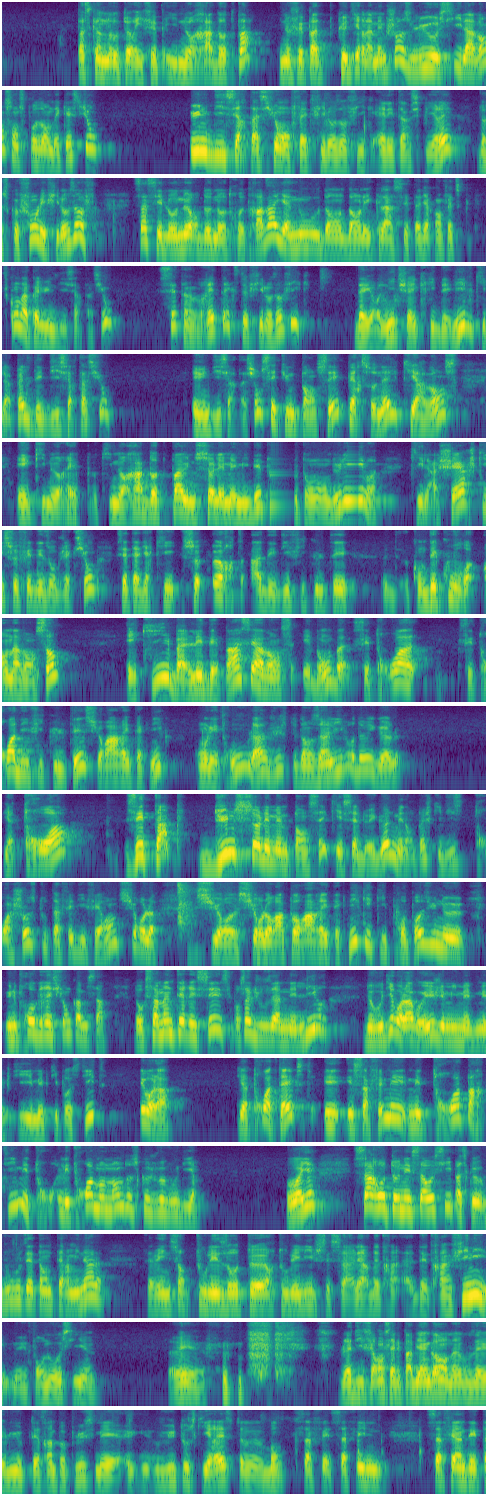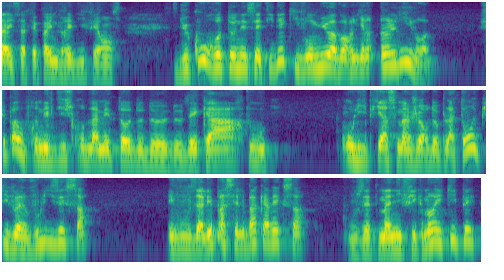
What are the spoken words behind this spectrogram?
Parce qu'un auteur, il, ne radote pas, il ne fait pas que dire la même chose. Lui aussi, il avance en se posant des questions. Une dissertation, en fait, philosophique, elle est inspirée de ce que font les philosophes. Ça, c'est l'honneur de notre travail à nous dans, les classes. C'est-à-dire qu'en fait, ce qu'on appelle une dissertation, c'est un vrai texte philosophique. D'ailleurs, Nietzsche a écrit des livres qu'il appelle des dissertations. Et une dissertation, c'est une pensée personnelle qui avance et qui ne, qui ne radote pas une seule et même idée tout, au long du livre, qui la cherche, qui se fait des objections, c'est-à-dire qui se heurte à des difficultés qu'on découvre en avançant et qui bah, les dépasse et avance. Et bon, bah, ces, trois, ces trois difficultés sur art et technique, on les trouve là juste dans un livre de Hegel. Il y a trois étapes d'une seule et même pensée, qui est celle de Hegel, mais n'empêche qu'ils disent trois choses tout à fait différentes sur le, sur, sur le rapport art et technique et qui proposent une, une progression comme ça. Donc ça m'intéressait, c'est pour ça que je vous ai amené le livre, de vous dire, voilà, vous voyez, j'ai mis mes, petits, mes petits post-it, et voilà, il y a trois textes, et, ça fait mes, mes, trois parties, mes les trois moments de ce que je veux vous dire. Vous voyez? Ça, retenez ça aussi, parce que vous, vous êtes en terminale, vous avez une sorte, tous les auteurs, tous les livres, ça a l'air d'être infini, mais pour nous aussi. Hein. Savez, la différence, elle n'est pas bien grande. Hein. Vous avez lu peut-être un peu plus, mais vu tout ce qui reste, euh, bon, ça fait, ça fait, une, ça fait un détail, ça ne fait pas une vraie différence. Du coup, retenez cette idée qu'il vaut mieux avoir lire un livre je sais pas, vous prenez le discours de la méthode de, Descartes ou, ou l'Hippias majeur de Platon, et puis ben, vous lisez ça. Et vous allez passer le bac avec ça. Vous êtes magnifiquement équipé.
